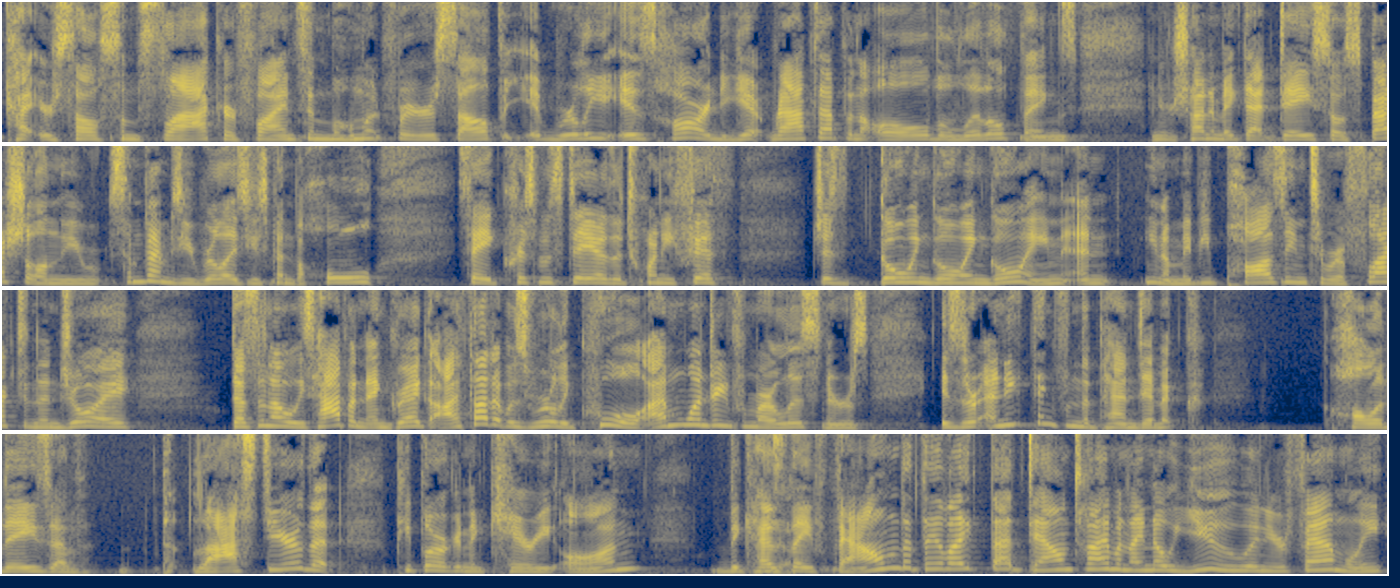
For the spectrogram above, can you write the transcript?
cut yourself some slack or find some moment for yourself. It really is hard. You get wrapped up in all the little things and you're trying to make that day so special. And you, sometimes you realize you spend the whole, say, Christmas Day or the 25th just going, going, going, and, you know, maybe pausing to reflect and enjoy doesn't always happen. And Greg, I thought it was really cool. I'm wondering from our listeners, is there anything from the pandemic holidays of last year that people are going to carry on? because yeah. they found that they like that downtime. And I know you and your family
